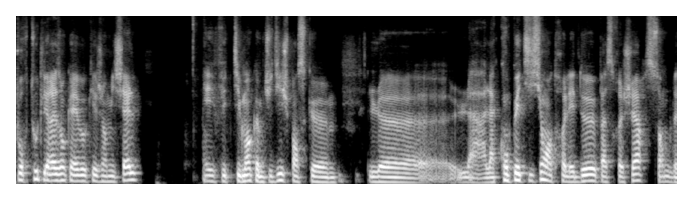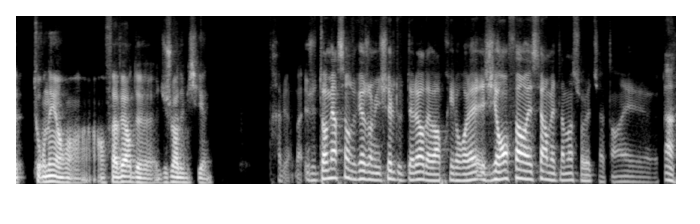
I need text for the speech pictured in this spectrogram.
pour toutes les raisons qu'a évoqué Jean-Michel. Et effectivement, comme tu dis, je pense que la, compétition entre les deux pass rushers semble tourner en, en faveur du joueur de Michigan. Très bien. Bah, je te remercie en tout cas, Jean-Michel, tout à l'heure d'avoir pris le relais. J'irai enfin réussir à mettre la main sur le chat. Hein, euh, ah,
